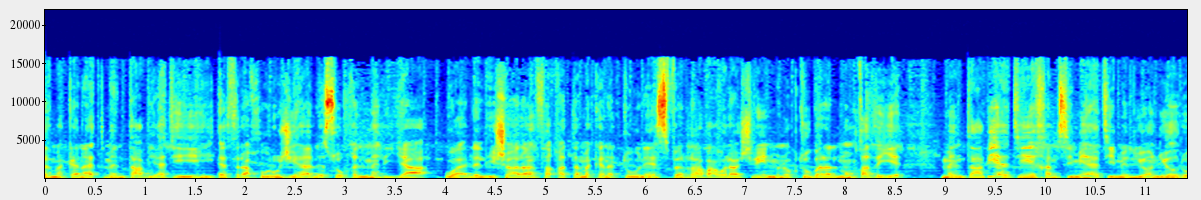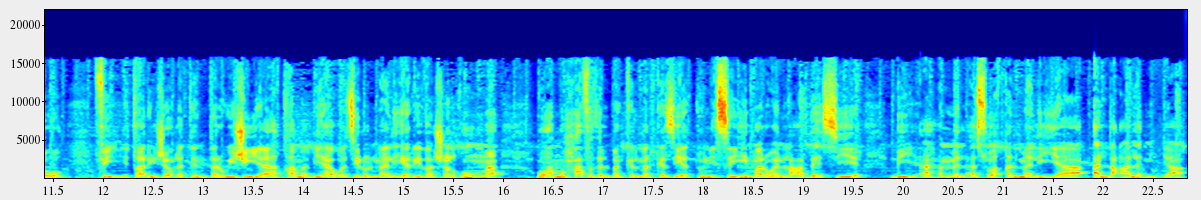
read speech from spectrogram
تمكنت من تعبئته إثر خروجها للسوق المالية. وللإشارة فقد تمكنت تونس في الرابع والعشرين من أكتوبر المنقضي من تعبئة 500 مليون يورو في إطار جولة ترويجية قام بها وزير المالية رضا شلغوم ومحافظ البنك المركزي التونسي مروان العباسي بأهم الأسواق المالية العالمية.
